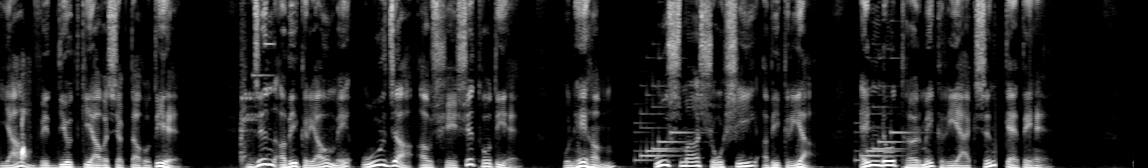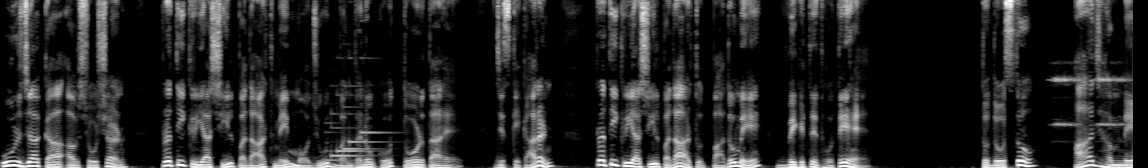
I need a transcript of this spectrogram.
या विद्युत की आवश्यकता होती है। जिन अभिक्रियाओं में ऊर्जा अवशेषित होती है, उन्हें हम ऊष्मा शोषी अभिक्रिया एंडोथर्मिक रिएक्शन कहते हैं। ऊर्जा का अवशोषण प्रतिक्रियाशील पदार्थ में मौजूद बंधनों को तोड़ता है, जिसके कारण प्रतिक्रियाशील पदार्थ उत्पादों में विघटित होते हैं। तो दोस्तों, आज हमने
